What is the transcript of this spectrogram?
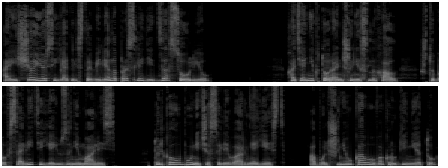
а еще ее сиятельство велело проследить за солью. Хотя никто раньше не слыхал, чтобы в Солите ею занимались. Только у Бунича соливарня есть, а больше ни у кого в округе нету.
